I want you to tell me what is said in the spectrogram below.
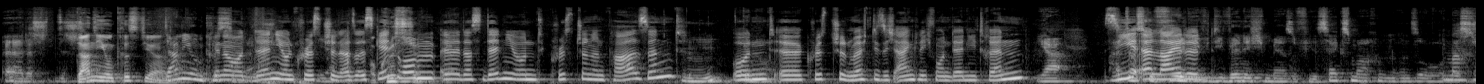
äh, das, das Danny und Christian. Danny und Genau, Christian. Danny und Christian. Also es Oh, geht Christian. darum, äh, dass Danny und Christian ein Paar sind und äh, Christian möchte sich eigentlich von Danny trennen. Ja. Sie Gefühl, erleidet- Die, die will nicht mehr so viel Sex machen und so. Und das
